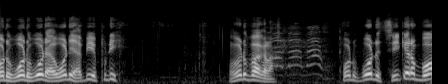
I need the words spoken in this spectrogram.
ஓடு ஓடு ஓடு ஓடி அபி எப்படி? ஓடு பார்க்கலாம். போடு போடு சீக்கிரம் போ.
